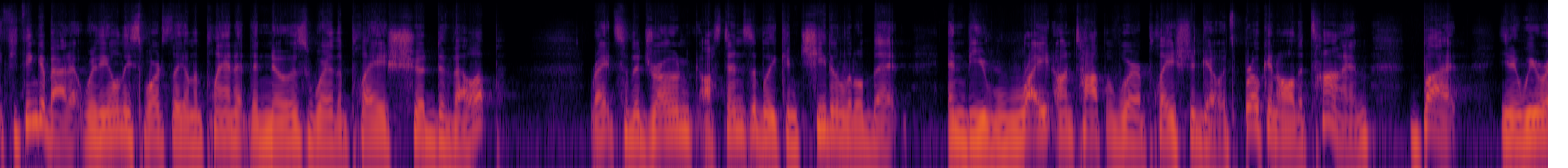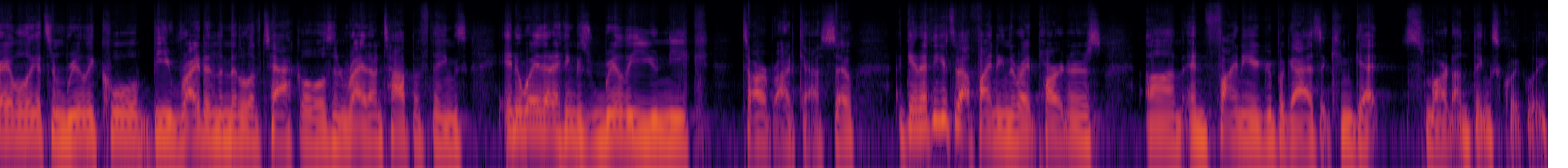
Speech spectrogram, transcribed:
if you think about it, we're the only sports league on the planet that knows where the play should develop. Right, so the drone ostensibly can cheat a little bit and be right on top of where a play should go. It's broken all the time, but you know we were able to get some really cool, be right in the middle of tackles and right on top of things in a way that I think is really unique to our broadcast. So again, I think it's about finding the right partners um, and finding a group of guys that can get smart on things quickly.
